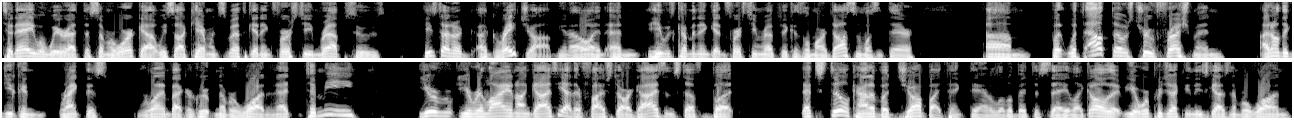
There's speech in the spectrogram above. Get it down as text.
today when we were at the summer workout, we saw Cameron Smith getting first team reps, who's he's done a, a great job, you know, and and he was coming in getting first team reps because Lamar Dawson wasn't there. Um, but without those true freshmen, I don't think you can rank this linebacker group number one. And that, to me, you're you're relying on guys. Yeah, they're five star guys and stuff, but that's still kind of a jump, I think, Dan, a little bit to say like, oh, you know, we're projecting these guys number one.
